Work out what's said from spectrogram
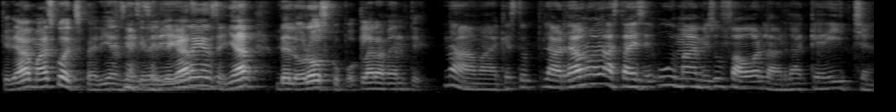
Quería más con experiencia, que le Experiencia. llegaran a enseñar del horóscopo, claramente. No, ma, que esto. La verdad, uno hasta dice, uy, ma, me hizo un favor, la verdad, qué dicha.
